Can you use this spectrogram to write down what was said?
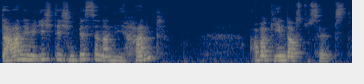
da nehme ich dich ein bisschen an die Hand, aber gehen darfst du selbst.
